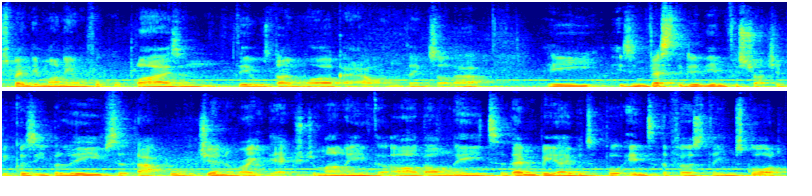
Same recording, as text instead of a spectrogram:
spending money on football players and deals don't work out and things like that. He is invested in the infrastructure because he believes that that will generate the extra money that Argyle need to then be able to put into the first team squad.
